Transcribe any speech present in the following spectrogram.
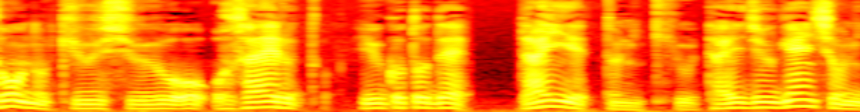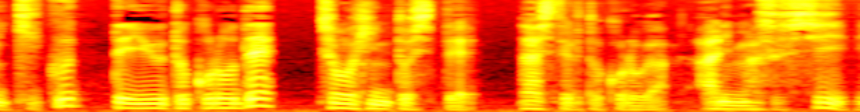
糖の吸収を抑えるということで、ダイエットに効く、体重減少に効くっていうところで商品として出しているところがありますし、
